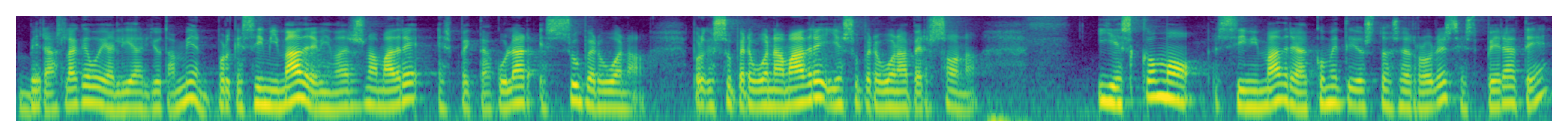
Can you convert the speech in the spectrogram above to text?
verás la que voy a liar yo también. Porque si mi madre, mi madre es una madre espectacular, es súper buena, porque es súper buena madre y es súper buena persona. Y es como, si mi madre ha cometido estos errores, espérate,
